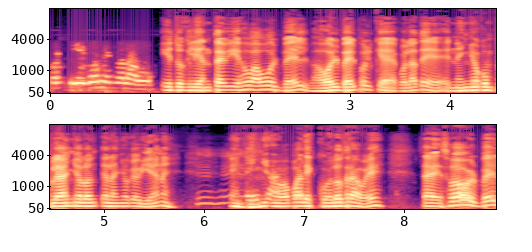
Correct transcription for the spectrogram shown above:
pues sigue corriendo la voz. y tu cliente viejo va a volver, va a volver porque acuérdate, el niño cumpleaños el año que viene. El niño va para la escuela otra vez. O sea, eso va a volver.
